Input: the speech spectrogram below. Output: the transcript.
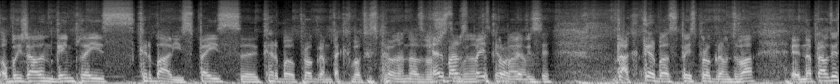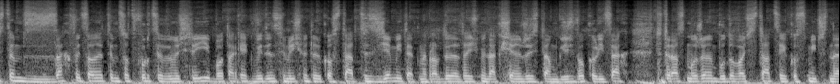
e, obejrzałem gameplay z Kerbali, Space e, Kerbal Program, tak chyba to jest pełna nazwa. Kerbal Space Kerbal, Program. więc tak, Kerbal Space Program 2. E, Naprawdę jestem zachwycony tym, co twórcy wymyślili, bo tak jak w jedynce mieliśmy tylko starty z Ziemi, tak naprawdę lataliśmy na Księżyc, tam gdzieś w okolicach, to teraz możemy budować stacje kosmiczne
